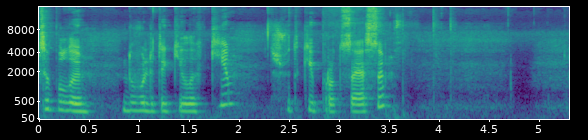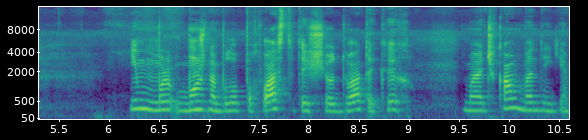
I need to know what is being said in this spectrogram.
Це були доволі такі легкі, швидкі процеси. І можна було похвастати, що два таких маячка в мене є,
